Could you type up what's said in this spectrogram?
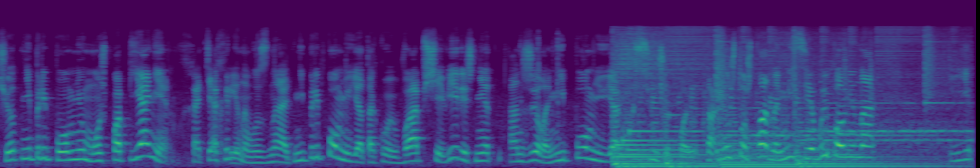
Чё-то не припомню, может по пьяни? Хотя хрен его знает, не припомню я такой вообще, веришь? Нет, Анжела, не помню я Ксюшу твою. Так, ну что ж, ладно, миссия выполнена. И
